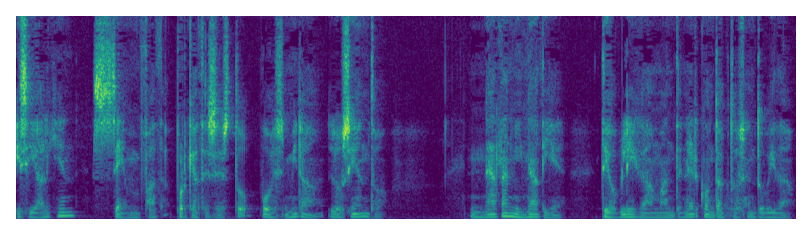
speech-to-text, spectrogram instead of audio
Y si alguien se enfada porque haces esto, pues mira, lo siento. Nada ni nadie te obliga a mantener contactos en tu vida.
